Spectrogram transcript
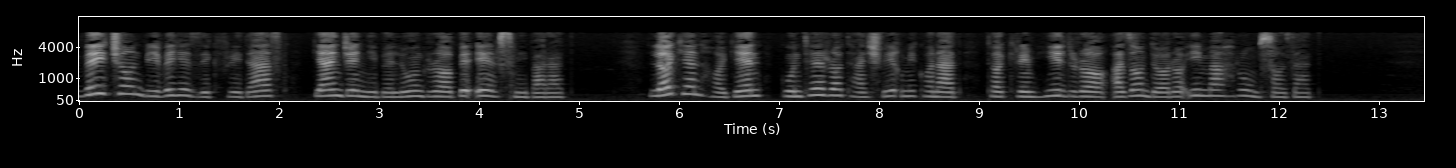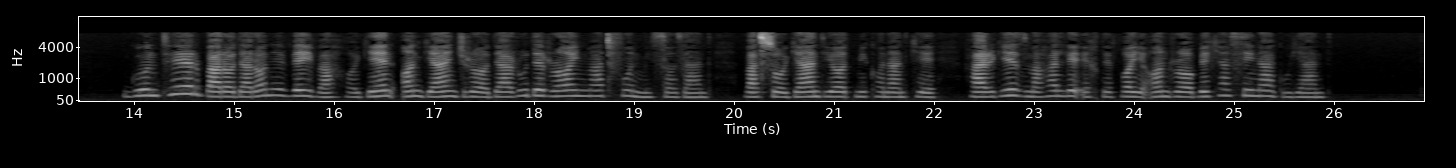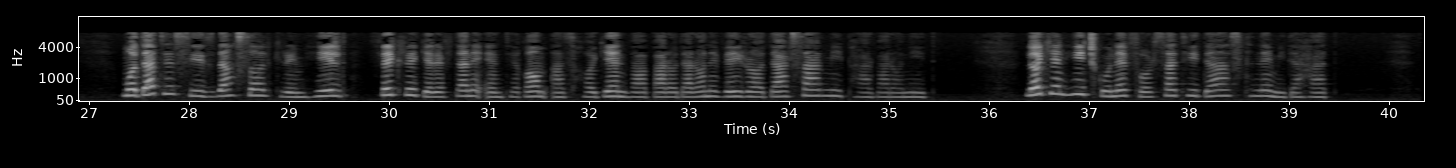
وی چون بیوه زیگفرید است گنج نیبلونگ را به ارث می برد. لاکن هاگن گونتر را تشویق می کند تا کریمهیلد را از آن دارایی محروم سازد. گونتر برادران وی و هاگن آن گنج را در رود راین مدفون می سازند و سوگند یاد می کنند که هرگز محل اختفای آن را به کسی نگویند مدت سیزده سال کریمهیلد فکر گرفتن انتقام از هاگن و برادران وی را در سر می پرورانید لکن هیچ گونه فرصتی دست نمی دهد.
